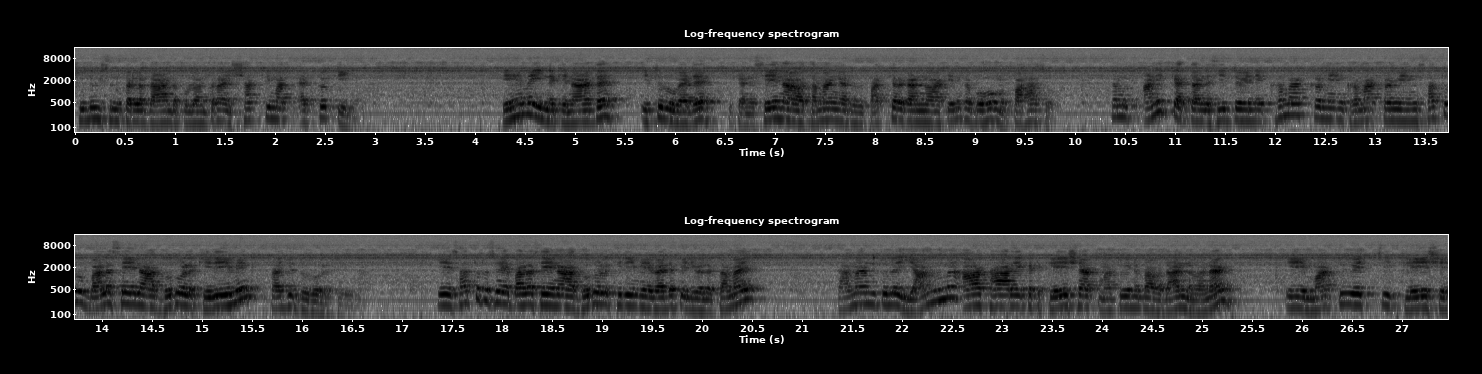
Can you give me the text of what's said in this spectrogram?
සුළු විසුණු කරලා දාන්න පුළුවන් තරම් ශක්තිමත් ඇත්තොත් ඉන්නවා. එහෙම ඉන්න කෙනාට ඉතුරු වැඩ, ඒ කියන්නේ සේනාව Taman යටපත් කර ගන්නවා කියන එක බොහොම පහසුයි. නමුත් අනික් පැත්තෙන් සිද්ධ වෙන්නේ ක්‍රමක්‍රමයෙන් ක්‍රමක්‍රමයෙන් සතුරු බලසේනා දුර්වල කිරීමෙන් රජු දුර්වල කිරීම. මේ සතුරුසේ බලසේනා දුර්වල කිරීමේ වැඩපිළිවෙල තමයි Taman තුල යම් ආකාරයකට ක්ලේශයක් මතුවෙන බව දන්නවනම් ඒ මතුවෙච්ච ක්ලේශය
